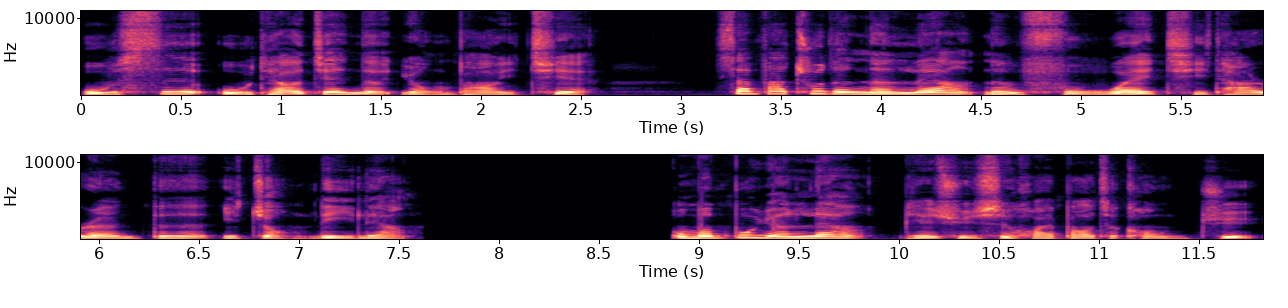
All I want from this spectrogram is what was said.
无私无条件的拥抱一切，散发出的能量能抚慰其他人的一种力量。我们不原谅，也许是怀抱着恐惧，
